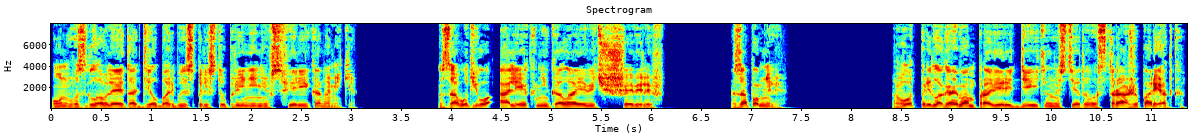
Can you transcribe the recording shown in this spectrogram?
Он возглавляет отдел борьбы с преступлениями в сфере экономики. Зовут его Олег Николаевич Шевелев. Запомнили? Вот предлагаю вам проверить деятельность этого стража порядка.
